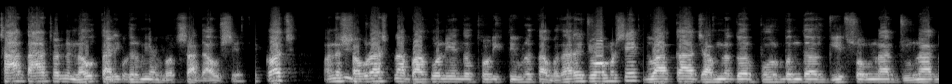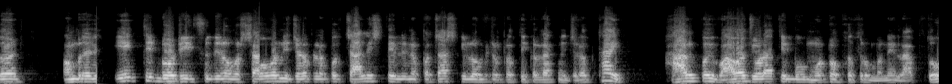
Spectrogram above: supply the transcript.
સાત, આઠ અને નવ તારીખ દરમિયાન વરસાદ આવશે. કચ્છ અને સૌરાષ્ટ્રના ભાગોની અંદર થોડીક તીવ્રતા વધારે જોવા મળશે. દ્વારકા, જામનગર, પોરબંદર, ગીર સોમનાથ, જુનાગઢ, અમરેલી એક થી દોઢ ઇંચ સુધીનો વરસાદ. પવનની ઝડપ લગભગ ચાલીસથી લઈને પચાસ કિલોમીટર પ્રતિ કલાકની ઝડપ થાય. હાલ કોઈ વાવાઝોડાથી બહુ મોટો ખતરો મને લાગતો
